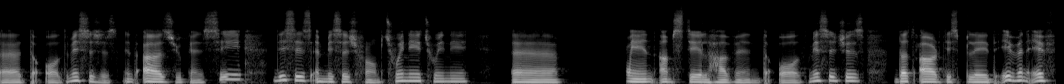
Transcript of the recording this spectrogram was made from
uh, the old messages. And as you can see this is a message from 2020 uh, and I'm still having the old messages that are displayed even if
